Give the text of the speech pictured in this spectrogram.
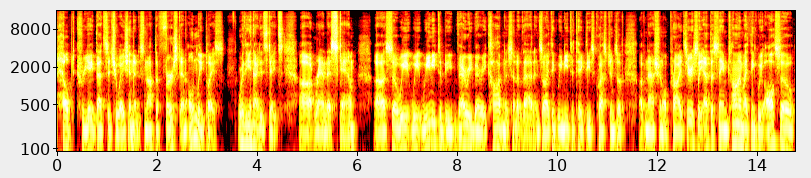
helped create that situation, and it's not the first and only place where the United States uh, ran this scam. Uh, so we, we we need to be very very cognizant of that, and so I think we need to take these questions of of national pride seriously. At the same time, I think we also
